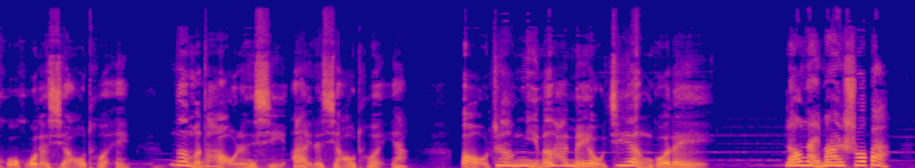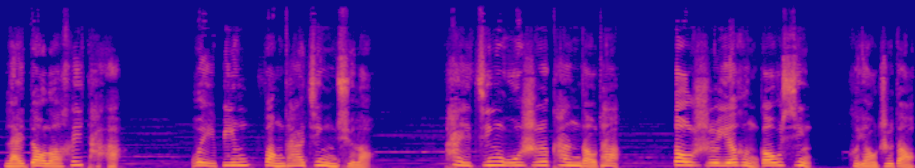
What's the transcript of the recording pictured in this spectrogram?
乎乎的小腿，那么讨人喜爱的小腿呀，保证你们还没有见过嘞。老奶妈说罢，来到了黑塔，卫兵放他进去了。太金巫师看到他，倒是也很高兴。可要知道，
